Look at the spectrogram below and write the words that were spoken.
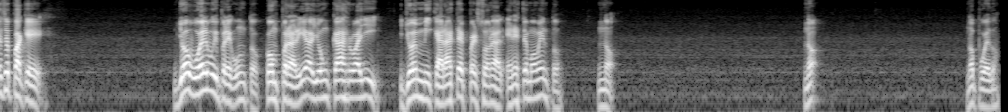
Eso es para que yo vuelvo y pregunto, ¿compraría yo un carro allí? Yo en mi carácter personal, en este momento, no. No. No puedo.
